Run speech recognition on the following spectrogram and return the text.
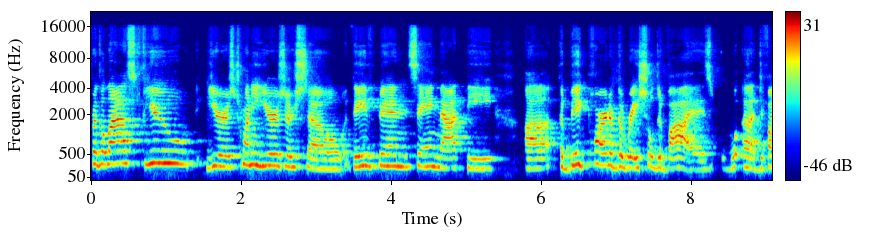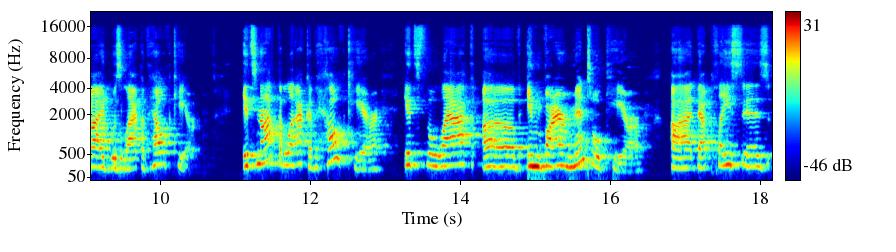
for the last few years, 20 years or so, they've been saying that the uh, the big part of the racial divide, uh, divide was lack of health care. It's not the lack of health care, it's the lack of environmental care uh, that places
